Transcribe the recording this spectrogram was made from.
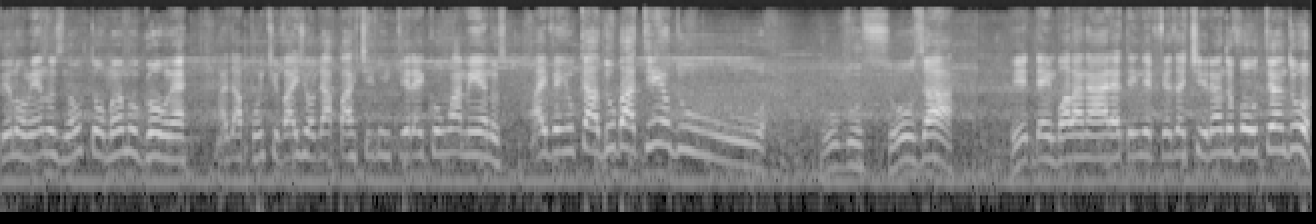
Pelo menos não tomamos gol, né? Mas a Ponte vai jogar a partida inteira aí com um a menos. Aí vem o Cadu batendo. Hugo Souza e tem bola na área, tem defesa tirando, voltando.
